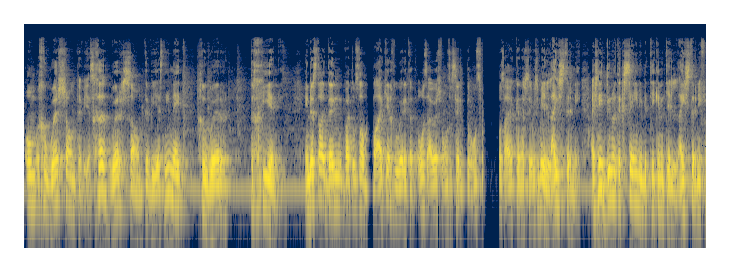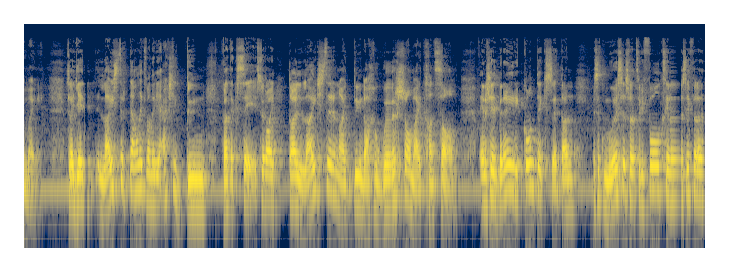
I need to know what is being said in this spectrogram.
om gehoorsaam te wees, gehoorsaam te wees, nie net gehoor te gee nie. En dis daai ding wat ons al baie keer gehoor het dat ons ouers vir ons gesê het ons ons eie kinders sê, "Ons moet jy luister nie. As jy nie doen wat ek sê nie, beteken dit jy luister nie vir my nie." So jy luister tel net wanneer jy actually doen wat ek sê. So daai daai luister en daai doen, daai gehoorsaamheid gaan saam. En as jy dit binne hierdie konteks sit, dan is dit Moses wat vir die volk sê, hy sê vir hulle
